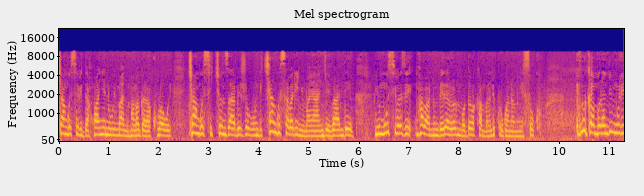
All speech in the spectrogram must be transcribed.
cyangwa se bidahwanye n'uwimana impamagara kuba we cyangwa se icyo nzaba ejo bundi cyangwa se abari inyuma yanjye bandeba. Uyu munsi bazi nk'abantu mbere rero modo bakambona ndi kurwana mu isoko. Bakambona ndi muri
